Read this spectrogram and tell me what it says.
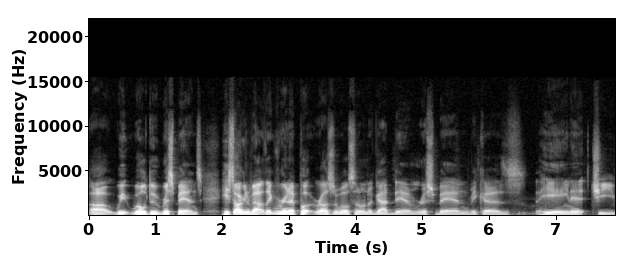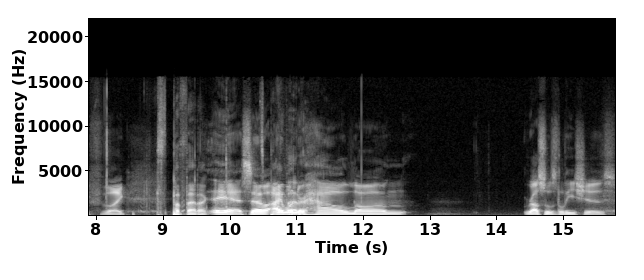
uh, we will do wristbands." He's talking about like we're gonna put Russell Wilson on a goddamn wristband because he ain't it, Chief. Like, Pathetic. yeah. So It's I wonder how long Russell's leash is.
